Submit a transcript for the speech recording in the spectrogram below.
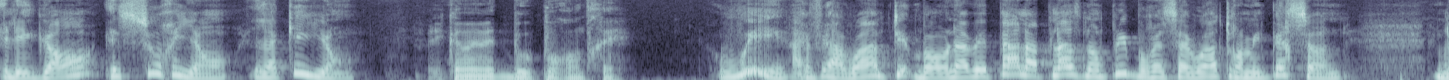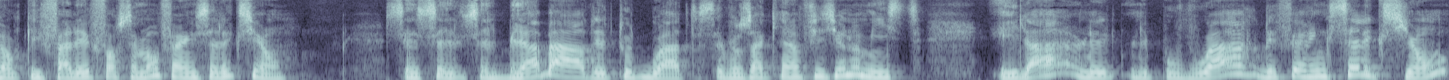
élégants et souriants et accueillants. Il fallait quand même être beau pour rentrer. Oui, avoir un petit- bon, on n'avait pas la place non plus pour recevoir 3000 personnes. Donc il fallait forcément faire une sélection. C'est le béaba de toute boîte. C'est pour ça qu'il y a un physionomiste. Et il a le, le pouvoir de faire une sélection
